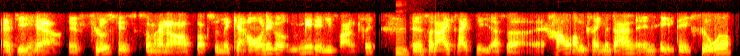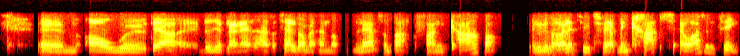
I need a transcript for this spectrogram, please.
af de her øh, flodfisk, som han er opvokset med. Kan overligge midt ind i Frankrig. Mm. Øh, så der er ikke rigtig altså, hav omkring, men der er en, en hel del floder. Øhm, og øh, der øh, ved jeg blandt andet, har jeg fortalt om, at han var lært som barn at fange karper, hvilket var relativt svært. Men krebs er jo også en ting,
